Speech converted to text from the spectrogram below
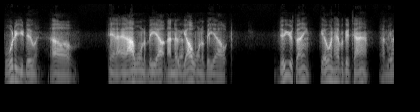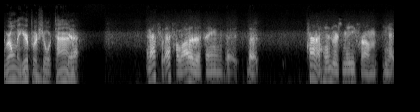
what are you doing? Uh, and and I want to be out, and I know Yeah. y'all want to be out. Do your thing. Go and have a good time. I mean, Yeah. we're only here for a short time. Yeah. And that's that's a lot of the thing that that kind of hinders me from you know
